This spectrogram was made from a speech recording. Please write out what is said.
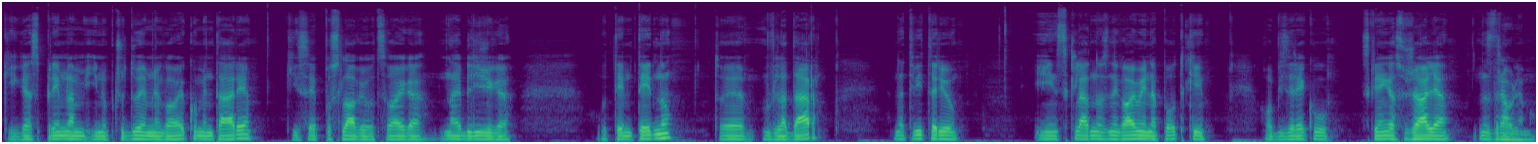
ki ga spremljam in občudujem njegove komentarje, ki se je poslovil od svojega najbližjega v tem tednu, to je vladar na Twitterju in skladno z njegovimi napotki ob izreku sklenega sožalja nazdravljamo.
